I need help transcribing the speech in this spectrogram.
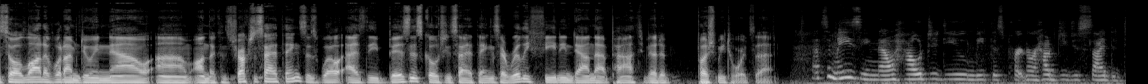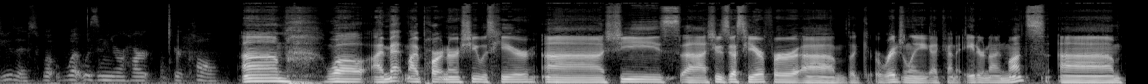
So a lot of what I'm doing now um, on the construction side of things, as well as the business coaching side of things, are really feeding down that path to be able to push me towards that. That's amazing. Now, how did you meet this partner? How did you decide to do this? What What was in your heart, your call? Um, well, I met my partner. She was here. Uh, she's uh, she was just here for um, like originally uh, kind of eight or nine months. Um,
